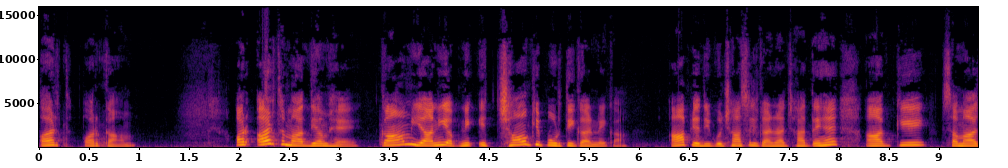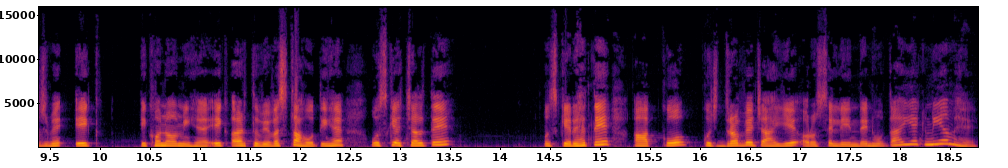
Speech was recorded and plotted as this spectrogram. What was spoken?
अर्थ और काम। और अर्थ माध्यम है काम यानी अपनी इच्छाओं की पूर्ति करने का। आप यदि कुछ हासिल करना चाहते हैं, आपके समाज में एक इकोनॉमी है, एक अर्थव्यवस्था होती है, उसके चलते, उसके रहते, आपको कुछ द्रव्य चाहिए और उससे लेन देन होता है, ये एक नियम है,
